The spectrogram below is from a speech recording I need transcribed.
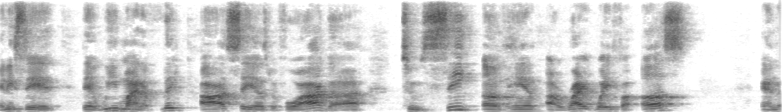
And he said that we might afflict ourselves before our God to seek of Him a right way for us and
